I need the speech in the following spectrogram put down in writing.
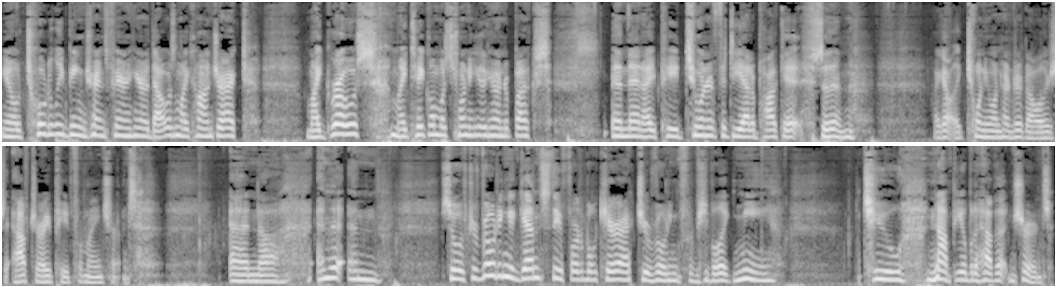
you know, totally being transparent here. That was my contract. My gross, my take home was 2300 bucks and then I paid 250 out of pocket. So then I got like $2100 after I paid for my insurance. And uh and the, and so if you're voting against the Affordable Care Act, you're voting for people like me to not be able to have that insurance.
